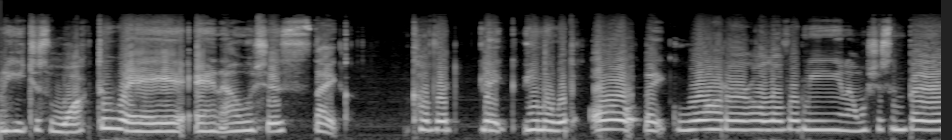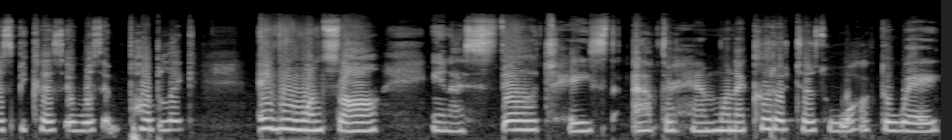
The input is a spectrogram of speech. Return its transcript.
he just walked away and I was just like covered like you know with all like water all over me and I was just embarrassed because it was in public. Everyone saw and I still chased after him when I could have just walked away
